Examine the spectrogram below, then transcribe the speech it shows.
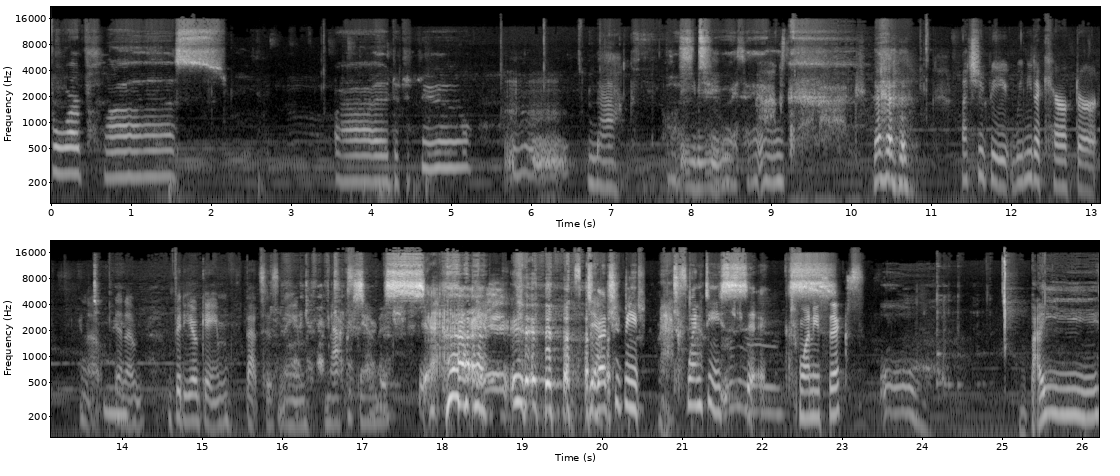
4 plus uh do, do, do, Max. plus Baby. 2 I think. That should be. We need a character in a in a video game. That's his name. Max damage. so Yeah. that should be 26. 26. Ooh. Bye.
